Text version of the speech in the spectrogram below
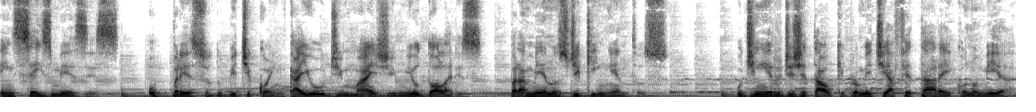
Em seis meses, o preço do Bitcoin caiu de mais de mil dólares para menos de 500. O dinheiro digital que prometia afetar a economia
